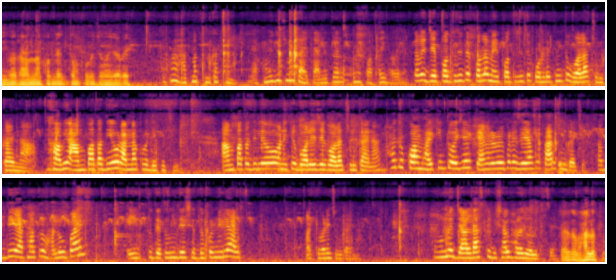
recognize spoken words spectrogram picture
এইবার রান্না করলে একদম পুরো জমে যাবে। এখন হাত মা চুলকাচ্ছে না। এখন যদি চুলকায় তাহলে তো আর কোনো কথাই হবে না। তবে যে পদ্ধতিতে করলাম এই পদ্ধতিতে করলে কিন্তু গলা চুলকায় না। আমি আম পাতা দিয়েও রান্না করে দেখেছি। আম পাতা দিলেও অনেকে বলে যে গলা চুলকায় না। হয়তো কম হয় কিন্তু ওই যে ক্যামেরার উপরে যে আছে তার চুলকাচ্ছে সব দিয়ে একমাত্র ভালো উপায় এই একটু তেঁতুল দিয়ে সেদ্ধ করে নিলে আর একেবারেই চুলকায় না। উনুনের জালটা আজকে বিশাল ভালো জ্বলছে। তো ভালো তো।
